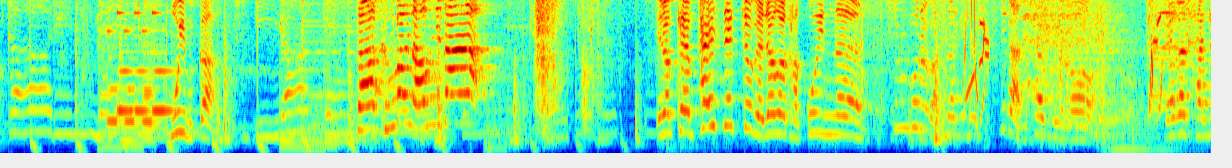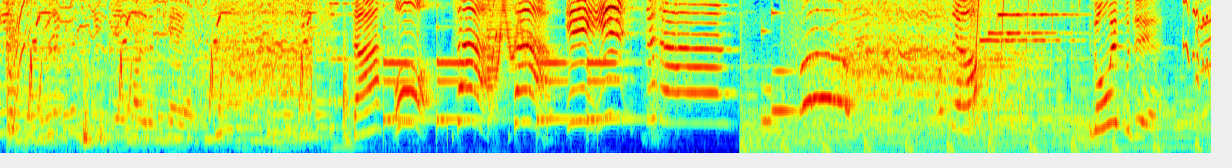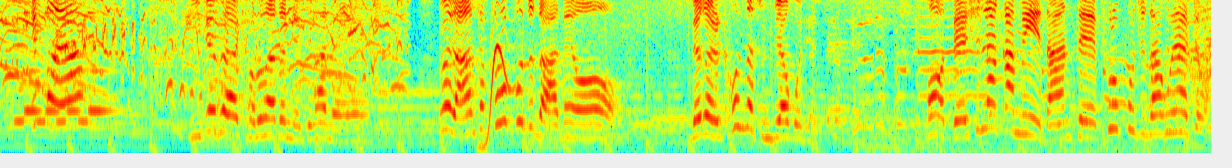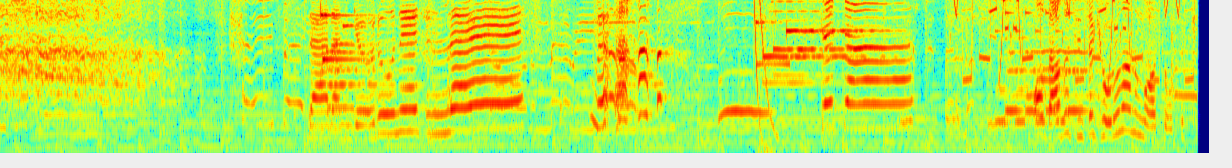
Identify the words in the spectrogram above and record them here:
볼게요. 뭐 입을까? 자, 금방 나옵니다! 이렇게 팔색조 매력을 갖고 있는 신부를 만나기도 쉽지가 않다고요. 내가 자기한테 놀래켜주기 위해서 이렇게. 자, 5, 4, 3, 2, 1, 짜잔! 어때요? 너무 이쁘지? 이뻐요? 이제서야 결혼하자는 얘기를 하네. 왜 나한테 프로포즈도 안 해요? 내가 이렇게 혼자 준비하고 있는데. 어, 내 신랑감이 나한테 프로포즈도 하고 해야죠. 나랑 결혼해 줄래? 짜잔. 어, 나도 진짜 결혼하는 것 같아. 어떡해.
